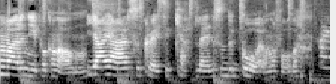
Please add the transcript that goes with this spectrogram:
må være ny på kanalen. Jeg er så crazy cat lady som det går an å få det. Har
